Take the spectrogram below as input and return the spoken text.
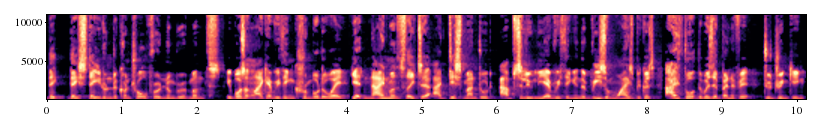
they, they stayed under control for a number of months. It wasn't like everything crumbled away. Yet nine months later, I dismantled absolutely everything. And the reason why is because I thought there was a benefit to drinking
